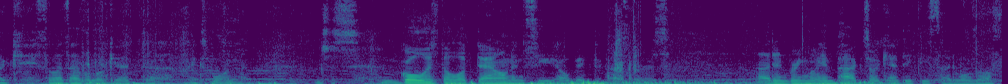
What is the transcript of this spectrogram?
Okay, so let's have a look at uh, next one. Just goal is to look down and see how big the cluster is. I didn't bring my impact, so I can't take these sidewalls off.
